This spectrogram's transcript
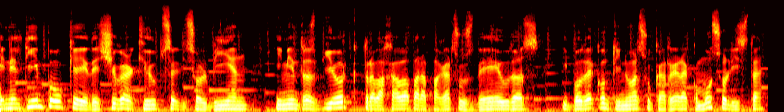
En el tiempo que The Sugar Cubes se disolvían y mientras Björk trabajaba para pagar sus deudas y poder continuar su carrera como solista,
